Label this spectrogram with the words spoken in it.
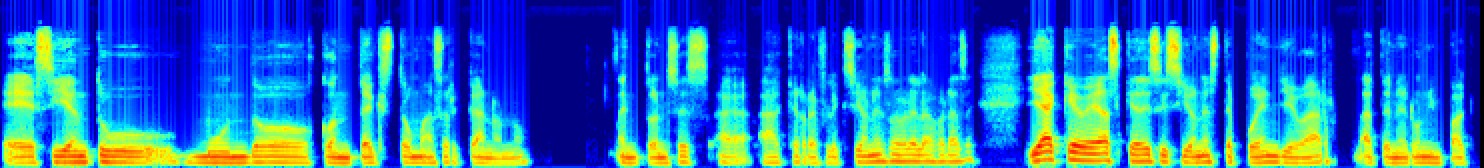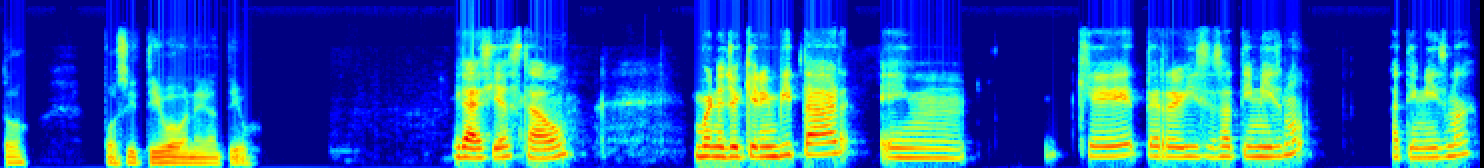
eh, sí en tu mundo contexto más cercano, ¿no? Entonces, a, que reflexiones sobre la frase y a que veas qué decisiones te pueden llevar a tener un impacto positivo o negativo. Gracias, Tao. Bueno, yo quiero invitar em, que te revises a ti mismo, a ti misma,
